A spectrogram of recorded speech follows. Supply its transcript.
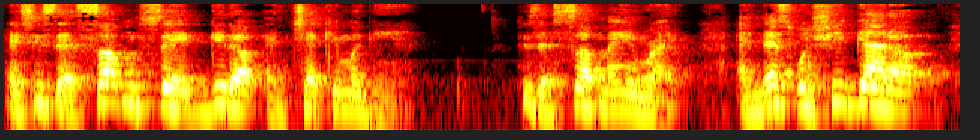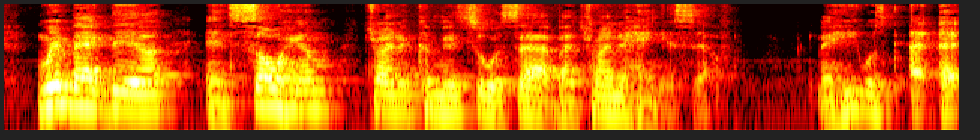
And she said, something said, get up and check him again. She said, something ain't right. And that's when she got up, went back there and saw him trying to commit suicide by trying to hang himself. And he was, uh, uh,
